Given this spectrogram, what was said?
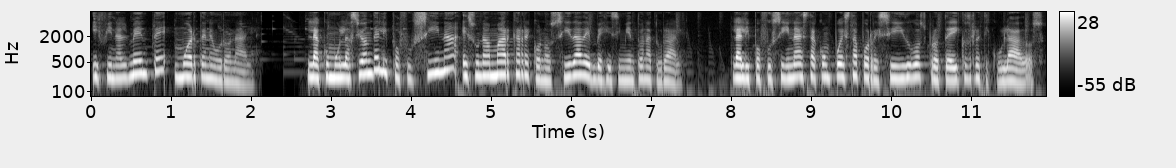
y finalmente muerte neuronal. La acumulación de lipofusina es una marca reconocida de envejecimiento natural. La lipofusina está compuesta por residuos proteicos reticulados,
